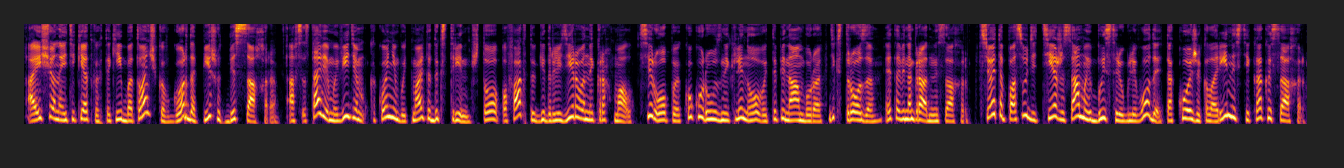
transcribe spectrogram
А еще на этикетках таких батончиков гордо пишут без сахара. А в составе мы видим какой-нибудь мальтодекстрин, что по факту гидролизированный крахмал, сиропы, кукурузный, кленовый, топинамбура, декстроза – это виноградный сахар. Все это, по сути, те же самые быстрые углеводы такой же калорийности, как и сахар.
